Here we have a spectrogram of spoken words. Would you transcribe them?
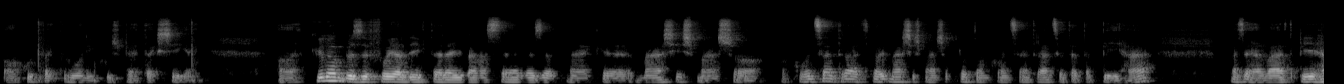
akut vagy krónikus betegségek. A különböző folyadéktereiben a szervezetnek más és más a, a koncentráció, más és más a proton koncentráció, tehát a pH, az elvárt pH.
